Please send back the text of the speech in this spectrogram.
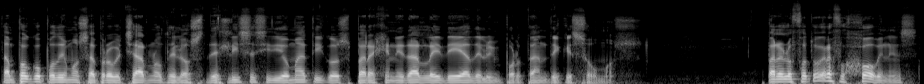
tampoco podemos aprovecharnos de los deslices idiomáticos para generar la idea de lo importante que somos. Para los fotógrafos jóvenes,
